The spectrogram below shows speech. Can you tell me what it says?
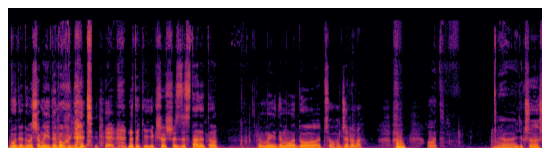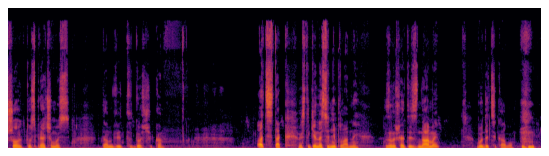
Буде дощ, а ми йдемо гуляти. ну таке, якщо щось застане, то ми йдемо до цього джерела. От. Е, якщо що, то спрячемось там від дощика. Ось так. Ось такі на сьогодні плани. Залишайтесь з нами, буде цікаво.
